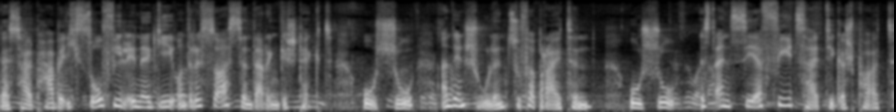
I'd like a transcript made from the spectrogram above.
Deshalb habe ich so viel Energie und Ressourcen darin gesteckt, Wushu an den Schulen zu verbreiten. Wushu ist ein sehr vielseitiger Sport,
